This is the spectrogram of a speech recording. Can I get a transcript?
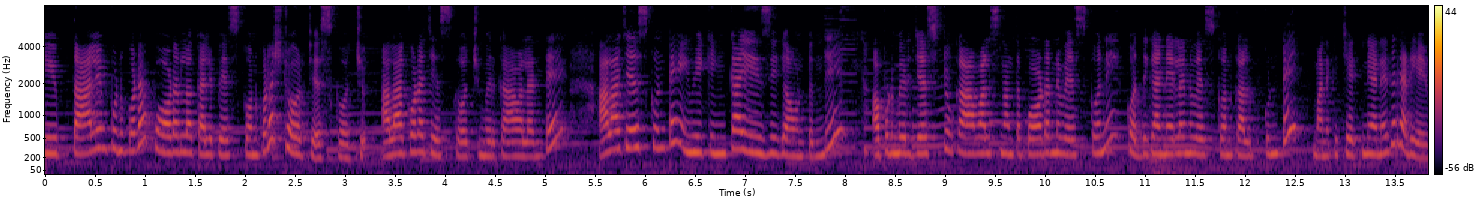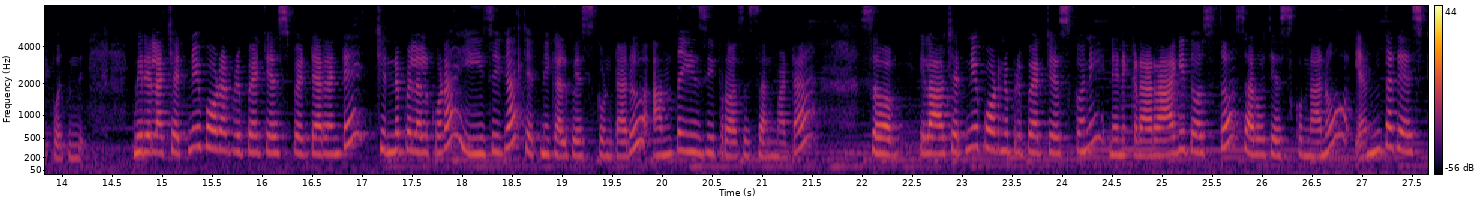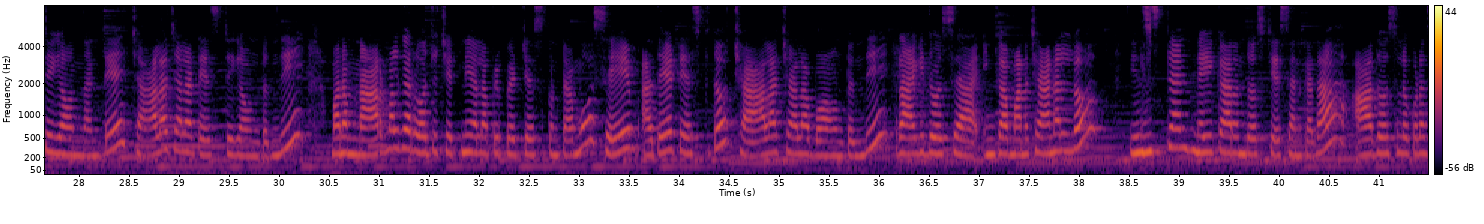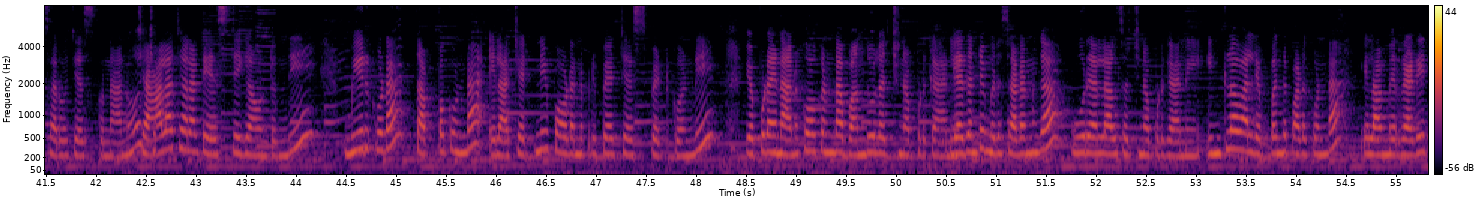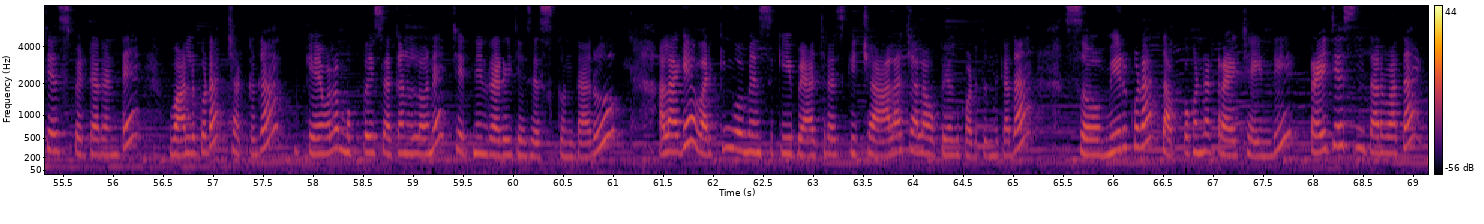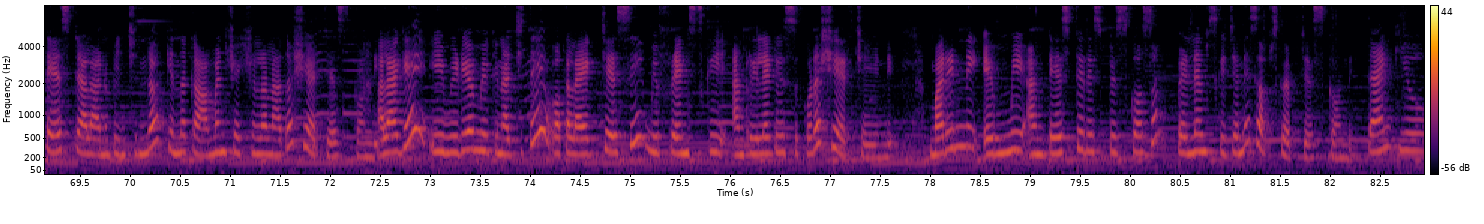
ఈ తాలింపును కూడా పౌడర్లో కలిపేసుకొని కూడా స్టోర్ చేసుకోవచ్చు. అలా కూడా చేసుకోవచ్చు మీరు కావాలంటే. అలా చేసుకుంటే మీకు ఇంకా ఈజీగా ఉంటుంది. అప్పుడు మీరు జస్ట్ కావాల్సినంత పౌడర్ని వేసుకొని కొద్దిగా నీళ్ళని వేసుకొని కలుపుకుంటే మనకి చట్నీ అనేది రెడీ అయిపోతుంది. మీరు ఇలా చట్నీ పౌడర్ ప్రిపేర్ చేసి పెట్టారంటే చిన్నపిల్లలు కూడా ఈజీగా చట్నీ కలిపేసుకుంటారు. అంత ఈజీ ప్రాసెస్ అనమాట సో ఇలా చట్నీ పౌడర్ని ప్రిపేర్ చేసుకొని నేను ఇక్కడ రాగి దోశతో సర్వ్ చేసుకున్నాను. ఎంత టేస్టీగా ఉందంటే చాలా చాలా టేస్టీగా ఉంటుంది. మనం నార్మల్గా రోజు చట్నీ ఎలా ప్రిపేర్ చేసుకుంటామో సేమ్ అదే టేస్ట్తో చాలా చాలా బాగుంటుంది. రాగి దోశ ఇంకా మన ఛానల్లో ఇన్స్టంట్ నెయ్యి కారం దోశ చేశాను కదా ఆ దోశలో కూడా సర్వ్ చేసుకున్నాను. చాలా చాలా టేస్టీగా ఉంటుంది. మీరు కూడా తప్పకుండా ఇలా చట్నీ పౌడర్ని ప్రిపేర్ చేసి పెట్టుకోండి. ఎప్పుడైనా అనుకోకుండా బంధువులు వచ్చినప్పుడు కానీ లేదంటే మీరు సడన్గా ఊరు వెళ్ళాల్సి వచ్చినప్పుడు కానీ ఇంట్లో వాళ్ళు ఇబ్బంది పడకుండా ఇలా మీరు రెడీ చేసి పెట్టారంటే వాళ్ళు కూడా చక్కగా కేవలం ముప్పై సెకండ్లోనే చట్నీని రెడీ చేసేసుకుంటారు. అలాగే వర్కింగ్ ఉమెన్స్కి బ్యాచులర్స్కి చాలా చాలా ఉపయోగపడుతుంది కదా. సో మీరు కూడా తప్పకుండా ట్రై చేయండి. ట్రై చేసిన తర్వాత టేస్ట్ ఎలా అనిపించిందో కింద కామెంట్ సెక్షన్లో నాతో షేర్ చేసుకోండి. అలాగే ఈ వీడియో మీకు నచ్చితే ఒక లైక్ చేసి మీ ఫ్రెండ్స్కి అండ్ రిలేటివ్స్కి కూడా షేర్ చేయండి. మరిన్ని ఎమ్మి అండ్ టేస్టీ రెసిపీస్ కోసం పెండెమ్స్ కిచెన్ని సబ్స్క్రైబ్ చేసుకోండి. Thank you.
